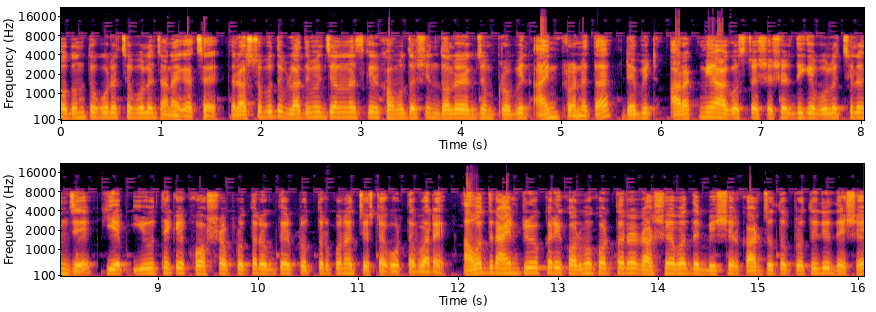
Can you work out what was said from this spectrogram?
তদন্ত করেছে বলে জানা গেছে। রাষ্ট্রপতি ভ্লাদিমির জেলনাস্কির ক্ষমতাসীন দলের একজন প্রবীণ আইন প্রণেতা ডেভিড আরাকমিয়া আগস্টের শেষের দিকে বলেছিলেন যে কিয়েভ ইউ থেকে খসড়া প্রতারকদের প্রত্যর্পণের চেষ্টা করতে পারে। আমাদের আইন প্রয়োগকারী কর্মকর্তারা রাশিয়া বাদে বিশ্বের কার্যত প্রতিটি দেশে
